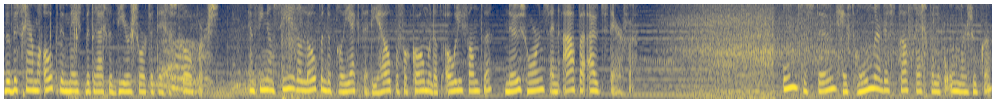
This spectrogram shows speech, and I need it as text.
We beschermen ook de meest bedreigde diersoorten tegen stropers. En financieren lopende projecten die helpen voorkomen dat olifanten, neushoorns en apen uitsterven. Onze steun heeft honderden strafrechtelijke onderzoeken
